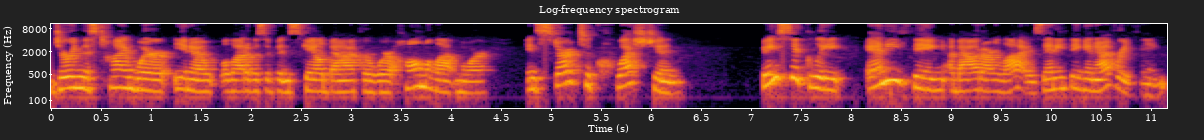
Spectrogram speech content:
during this time where, you know, a lot of us have been scaled back or we're at home a lot more and start to question basically anything about our lives, anything and everything,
